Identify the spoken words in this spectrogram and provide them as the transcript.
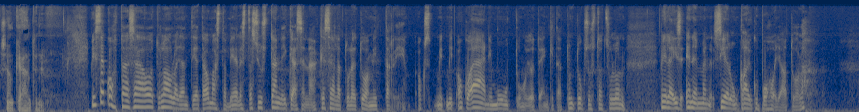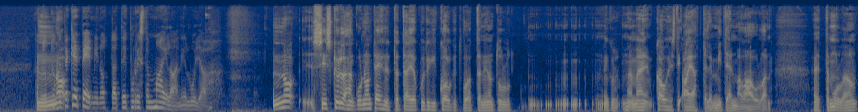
se on kääntynyt. Missä kohtaa sä oot laulajan tietä omasta mielestäsi just tämän ikäisenä? Kesällä tulee tuo mittari. Onks, mi, onko ääni muuttunut jotenkin? Tuntuuko susta, että sulla on vielä enemmän sielun kaikupohjaa tuolla? Vai Tuntuuko, No- että kepeämmin ottaa, että ei purista mailaa niin lujaa? No siis kyllähän kun on tehnyt tätä jo kuitenkin 30 vuotta, niin on tullut, mm, niin kuin, mä, mä en kauheasti ajattele, miten mä laulan. Että mulla on,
